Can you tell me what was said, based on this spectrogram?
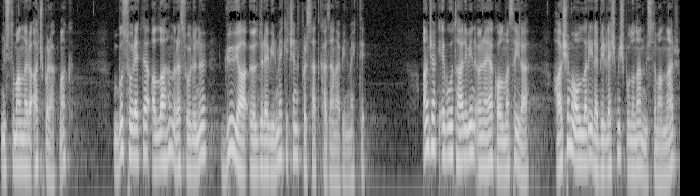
Müslümanları aç bırakmak, bu surette Allah'ın Resulünü güya öldürebilmek için fırsat kazanabilmekti. Ancak Ebu Talib'in ön ayak olmasıyla Haşim oğullarıyla birleşmiş bulunan Müslümanlar,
